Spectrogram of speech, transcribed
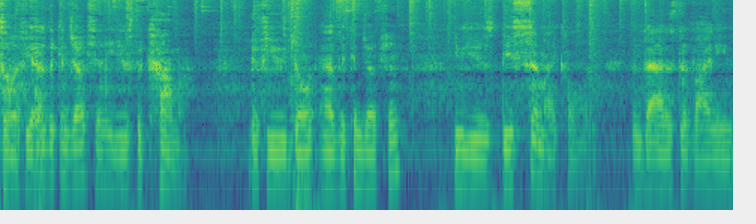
So if you add the conjunction, you use the comma. If you don't add the conjunction, you use the semicolon. And that is dividing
